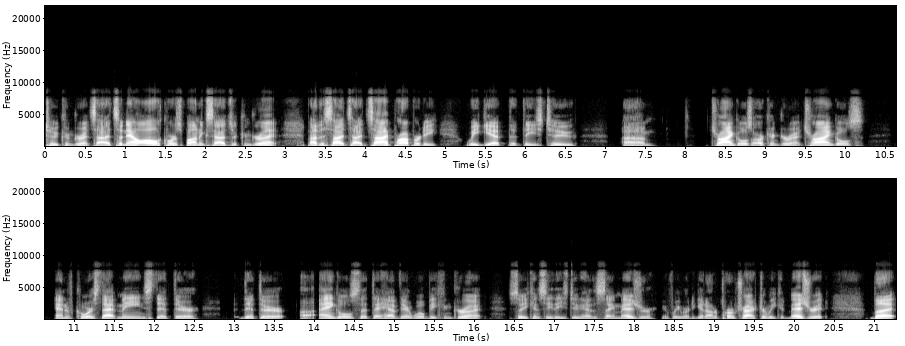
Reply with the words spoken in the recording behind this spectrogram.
two congruent sides. So now all corresponding sides are congruent. By the side-side-side property, we get that these two um, triangles are congruent triangles. And of course, that means that their that their uh, angles that they have there will be congruent. So you can see these do have the same measure. If we were to get out a protractor, we could measure it. But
